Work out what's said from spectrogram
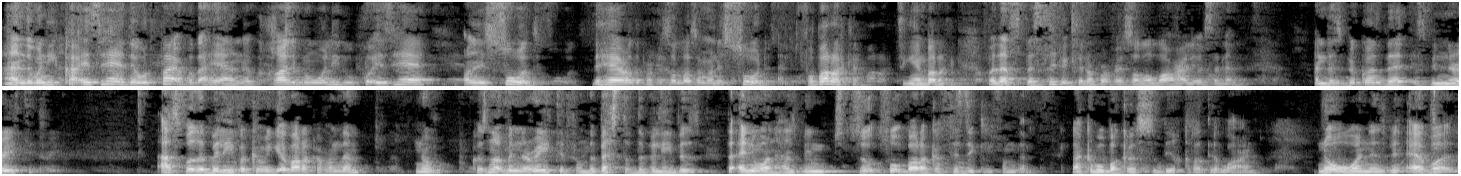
And when he cut his hair, they would fight for that hair. And Khalid bin Walid would put his hair on his sword. The hair of the Prophet ﷺ on his sword for barakah, to gain barakah. But that's specific to the Prophet ﷺ. And that's because the, it's been narrated. As for the believer, can we get barakah from them? No. Because it's not been narrated from the best of the believers that anyone has been sought barakah physically from them. Like Abu Bakr as-Siddiq radiallahu. No one has been ever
